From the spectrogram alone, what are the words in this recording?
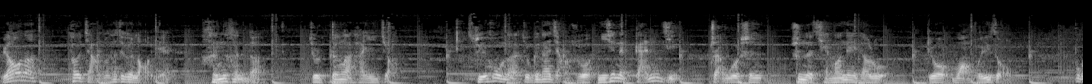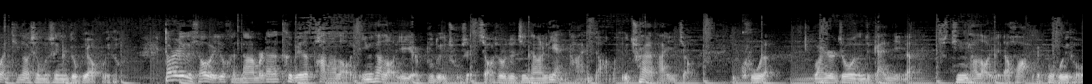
然后呢，他又讲说他这个姥爷狠狠的，就蹬了他一脚，随后呢就跟他讲说：“你现在赶紧转过身，顺着前方那条路给我往回走，不管听到什么声音都不要回头。”当时这个小伟就很纳闷，但他特别的怕他姥爷，因为他姥爷也是部队出身，小时候就经常练他，你知道吗？就踹了他一脚，就哭了。完事之后呢，就赶紧的听他姥爷的话，也不回头，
